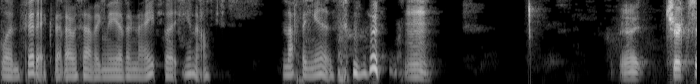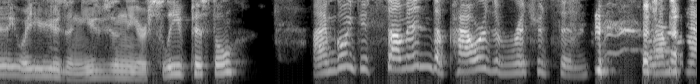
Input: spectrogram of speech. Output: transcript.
Glenfiddich that I was having the other night, but you know, nothing is. Mm. All right, Trixie, what are you using? You using your sleeve pistol? I'm going to summon the powers of Richardson, and I'm going to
